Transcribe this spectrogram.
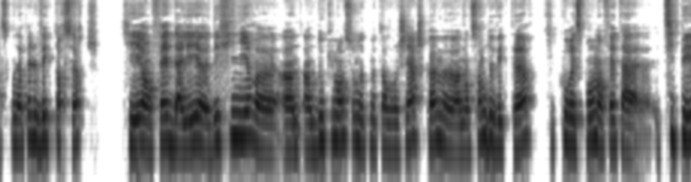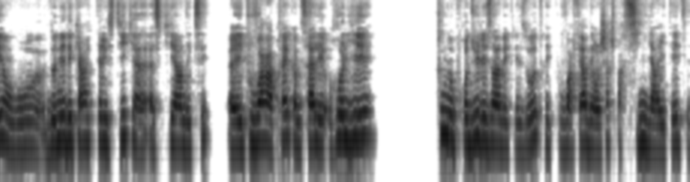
ce qu'on appelle le vector search, qui est en fait d'aller définir un, document sur notre moteur de recherche comme un ensemble de vecteurs qui correspondent en fait à typer, en gros, donner des caractéristiques à, à ce qui est indexé et pouvoir après comme ça les relier tous nos produits les uns avec les autres et pouvoir faire des recherches par similarité, etc.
